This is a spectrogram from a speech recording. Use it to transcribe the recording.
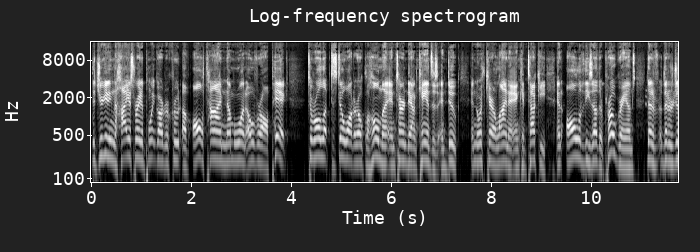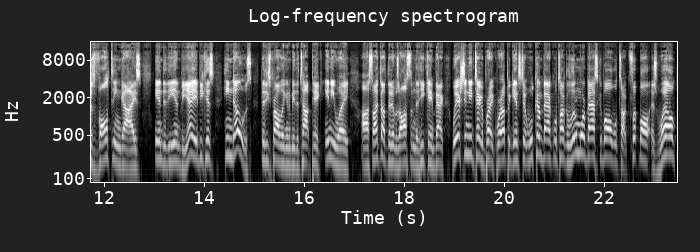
that you're getting the highest rated point guard recruit of all time, number one overall pick to roll up to Stillwater, Oklahoma, and turn down Kansas and Duke and North Carolina and Kentucky and all of these other programs that are, that are just vaulting guys into the NBA because he knows that he's probably going to be the top pick anyway. Uh, so I thought that it was awesome that he came back. We actually need to take a break. We're up against it. We'll come back. We'll talk a little more basketball. We'll talk football as well.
